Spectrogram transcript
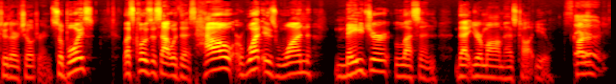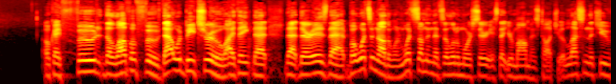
to their children. So boys, let's close this out with this. How or what is one major lesson that your mom has taught you? Carter? Okay, food, the love of food. That would be true. I think that that there is that. But what's another one? What's something that's a little more serious that your mom has taught you? A lesson that you've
